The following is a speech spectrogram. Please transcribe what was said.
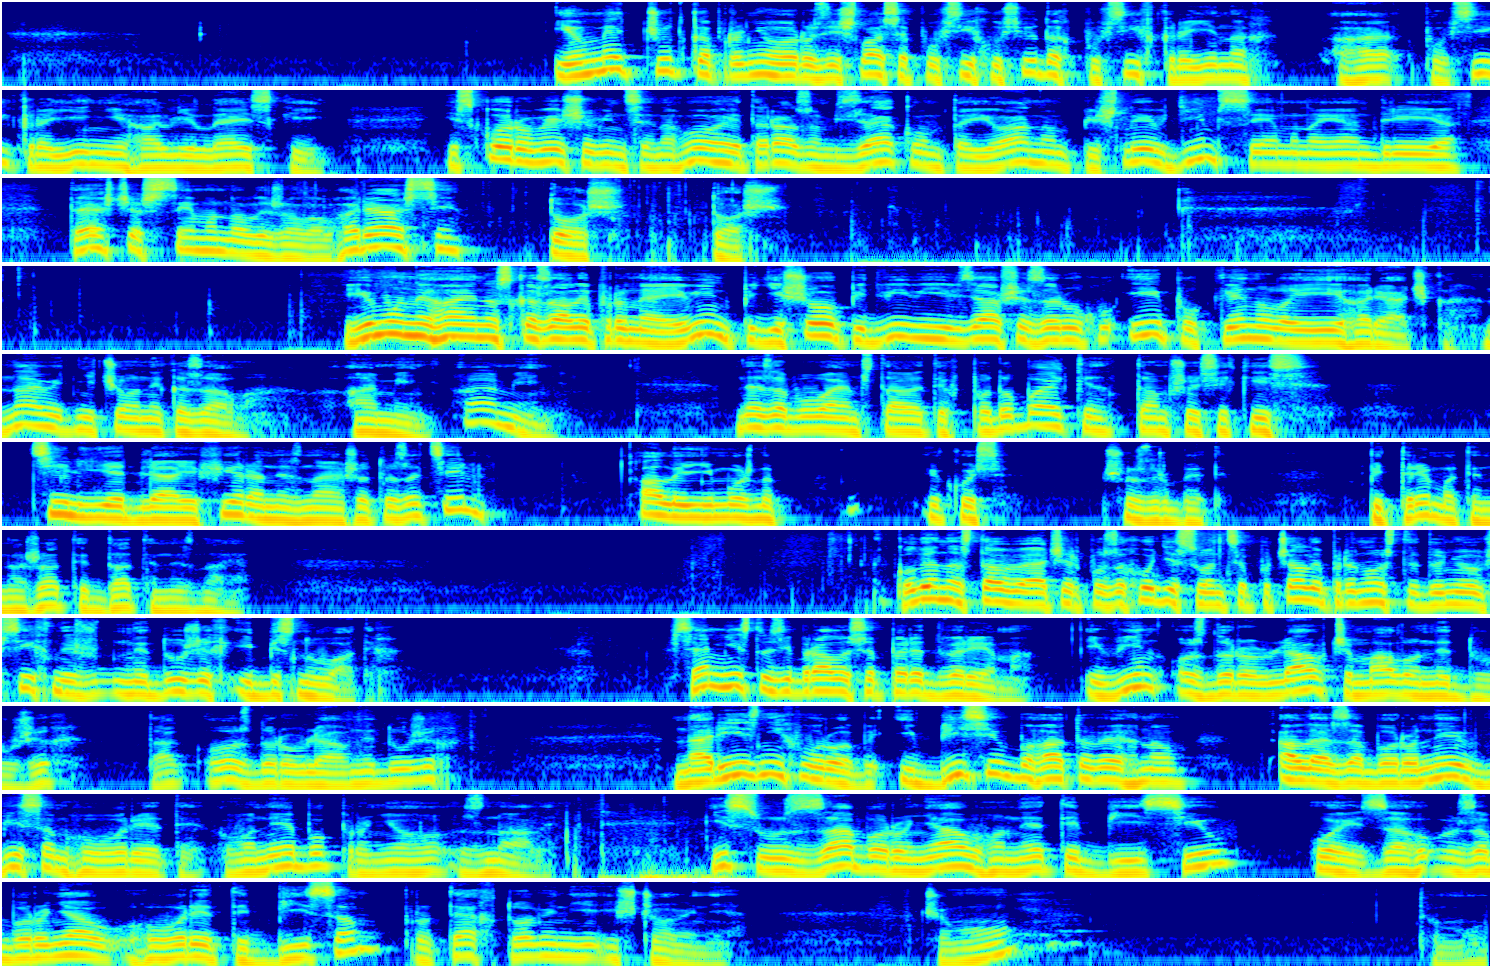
І вмить чутка про нього розійшлася по всіх усюдах, по всіх країнах, по всій країні Галілейській. І скоро вийшов він синагоги та разом з Яковом та Йоанном пішли в дім Симона і Андрія. Теща ж Симона лежала в гарячці. Тож, тож. Йому негайно сказали про неї. Він підійшов, підвів її, взявши за руку, і покинула її гарячка. Навіть нічого не казав. Амінь. Амінь. Не забуваємо ставити вподобайки. Там щось якийсь ціль є для ефіра. Не знаю, що то за ціль, але її можна якось що зробити. Підтримати, нажати, дати, не знаю. Коли настав вечір, по заході сонця почали приносити до нього всіх недужих і біснуватих. Все місто зібралося перед дверима, і він оздоровляв чимало недужих, так, оздоровляв недужих на різні хвороби, і бісів багато вигнав, але заборонив бісам говорити, вони бо про нього знали. Ісус забороняв гонити бісів ой, забороняв говорити бісам про те, хто він є і що він є. Чому? Тому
